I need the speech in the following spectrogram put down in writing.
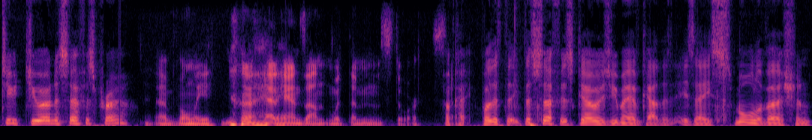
do you, do you own a Surface Pro? I've only had hands on with them in the store. So. Okay, well, the, the Surface Go, as you may have gathered, is a smaller version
